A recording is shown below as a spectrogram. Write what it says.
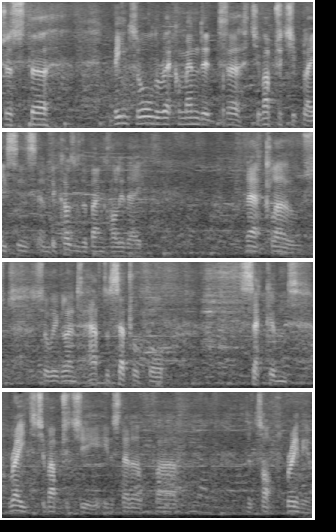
just uh, been to all the recommended uh, Cevapcici places and because of the bank holiday they're closed. So we're going to have to settle for second rate Cevapcici instead of uh, the top premium.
